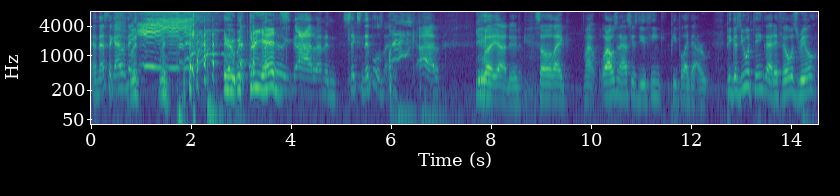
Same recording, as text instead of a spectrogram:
and that's the guy with the With- with three heads. God, man, and six nipples, man. God. But yeah, dude. So like, my what I was gonna ask you is, do you think people like that are? Because you would think that if it was real,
